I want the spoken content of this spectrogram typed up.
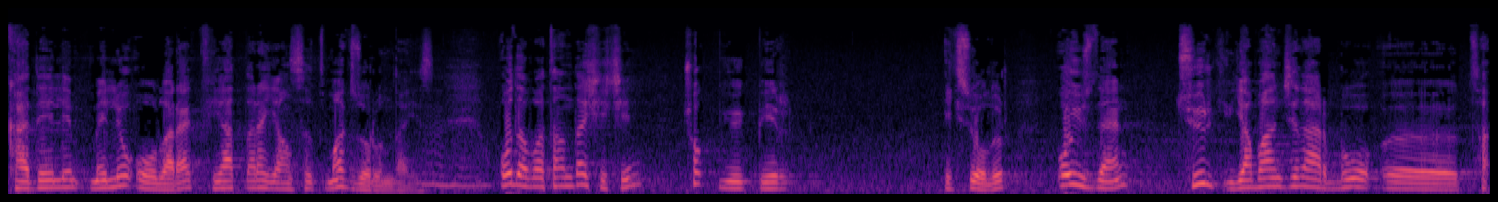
kademeli olarak fiyatlara yansıtmak zorundayız. O da vatandaş için çok büyük bir eksi olur. O yüzden Türk yabancılar bu e, ta-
